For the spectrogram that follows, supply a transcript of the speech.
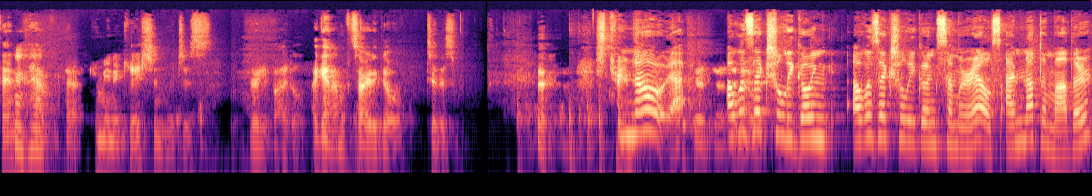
then mm-hmm. have that communication, which is very vital. Again, I'm sorry to go to this. no, I, I was actually going. I was actually going somewhere else. I'm not a mother,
